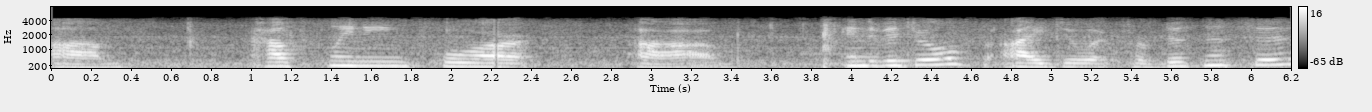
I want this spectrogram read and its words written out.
um, house cleaning for uh, individuals. I do it for businesses.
